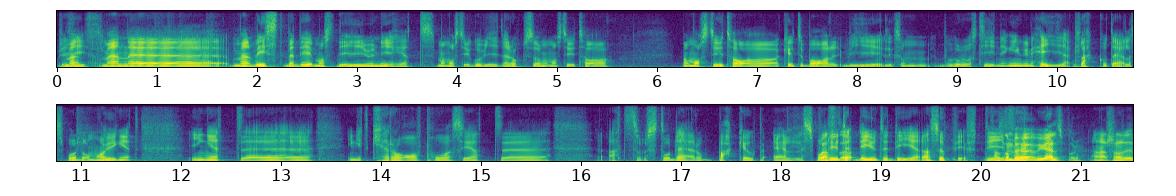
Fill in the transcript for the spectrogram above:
Precis. Men, men, eh, men visst, men det, måste, det är ju en nyhet. Man måste ju gå vidare också. Man måste ju ta man måste ju ta, kan ju inte bara, vi liksom, Borås Tidning är ju ingen hejaklack åt Elfsborg. De har ju inget, inget, eh, inget krav på sig att, eh, att stå där och backa upp Elfsborg. Det, är ju inte- det är ju inte deras uppgift. Det Fast de för- behöver ju Elfsborg. Annars, de-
